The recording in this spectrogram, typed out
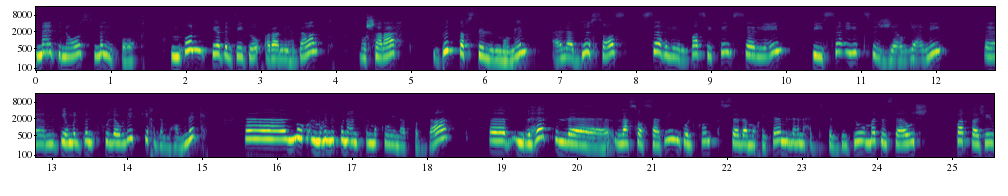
معدنوس من الفوق. نظن في هذا الفيديو راني هدرت وشرحت بالتفصيل الممل على deux sauces سهلين بسيطين سريعين. في ساعه تسجاو يعني آه مديهم لبنتك ولا وليدك يخدمهم لك. آه المهم يكون عندك المكونات في الدار. آه بهذا la sauce هذه نقول لكم السلام ختام لهنا حبست الفيديو ما تنساوش بارطاجيو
